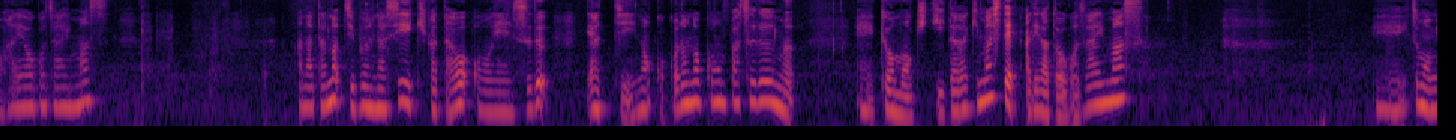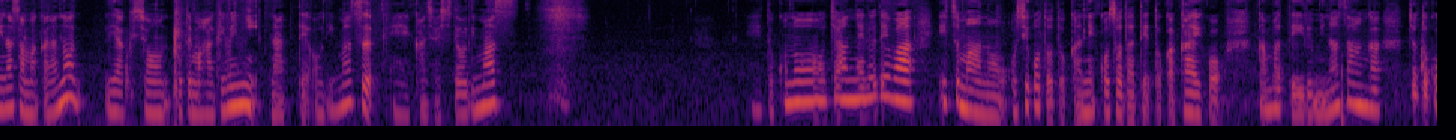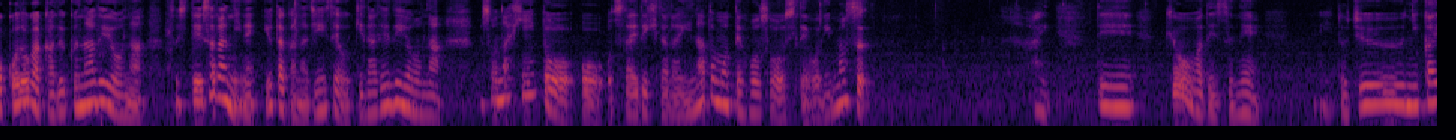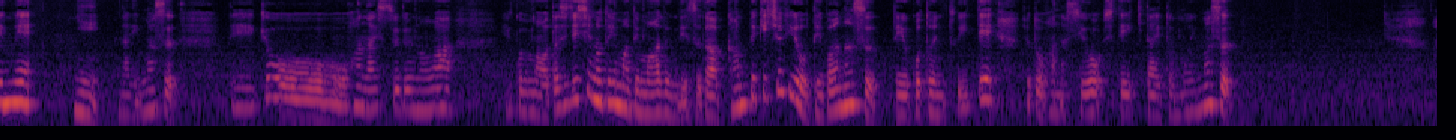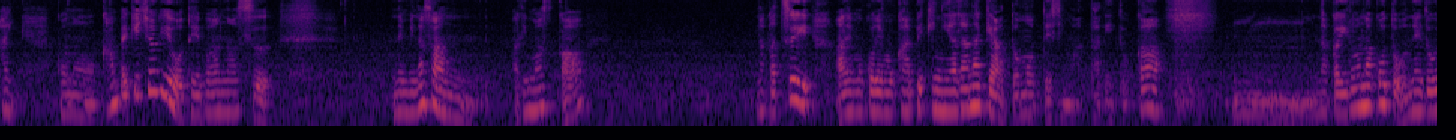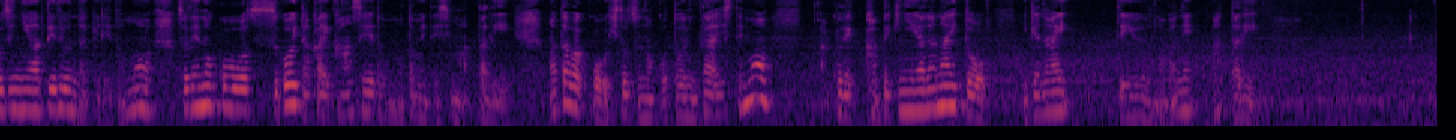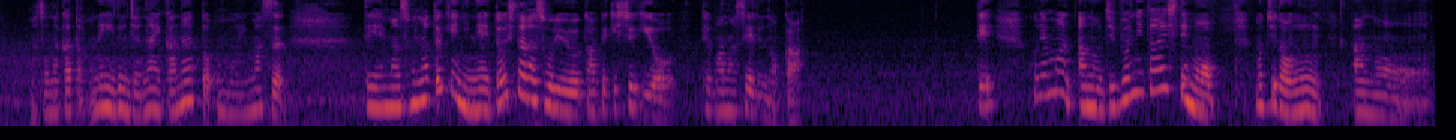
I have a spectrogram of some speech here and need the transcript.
おはようございます。あなたの自分らしい生き方を応援するヤッチーの心のコンパスルーム、えー、今日もお聞きいただきましてありがとうございます、えー、いつも皆様からのリアクションとても励みになっております、え感謝しております。えーと、このチャンネルではいつもあのお仕事とかね子育てとか介護頑張っている皆さんがちょっと心が軽くなるようなそしてさらにね豊かな人生を生きられるようなそんなヒントをお伝えできたらいいなと思って放送しております。はい、で今日はですね、えーと、と12回目になります。で今日お話しするのはこれまあ私自身のテーマでもあるんですが完璧主義を手放すっていうことについてちょっとお話をしていきたいと思います。はい、この完璧主義を手放す、ね、皆さんありますか？なんかついあれもこれも完璧にやらなきゃと思ってしまったりとかうんなんかいろんなことをね同時にやってるんだけれどもそれのこうすごい高い完成度を求めてしまったりまたはこう一つのことに対してもこれ完璧にやらないといけないっていうのがねあったり、まあ、そんな方もねいるんじゃないかなと思います。でまあそんな時にねどうしたらそういう完璧主義を手放せるのかでこれまあの自分に対してももちろんあの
